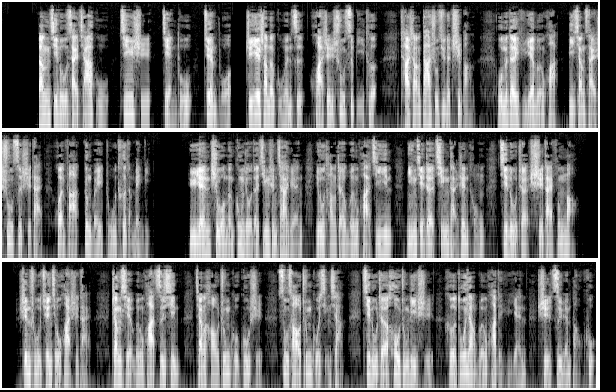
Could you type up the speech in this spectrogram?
当记录在甲骨、金石、简牍、绢帛、纸页上的古文字化身数字比特，插上大数据的翅膀，我们的语言文化必将在数字时代焕发更为独特的魅力。语言是我们共有的精神家园，流淌着文化基因，凝结着情感认同，记录着时代风貌。身处全球化时代，彰显文化自信。讲好中国故事，塑造中国形象，记录着厚重历史和多样文化的语言是资源宝库。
